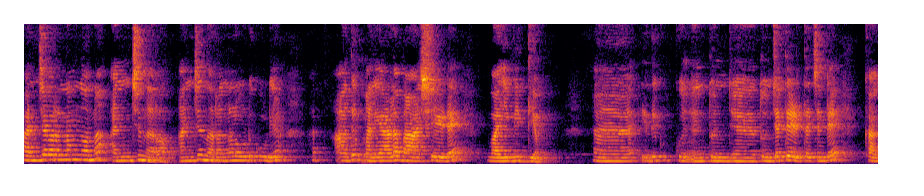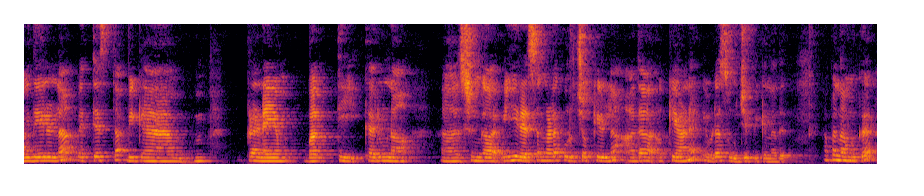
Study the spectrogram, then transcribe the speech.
പഞ്ചവർണം എന്ന് പറഞ്ഞാൽ അഞ്ച് നിറം. അഞ്ച് നിറങ്ങളോട് കൂടിയ അത് മലയാള ഭാഷയുടെ വൈവിധ്യം. ഇത് തുഞ്ചത്തെ എഴുത്തച്ഛന്റെ കവിതയിലുള്ള വ്യത്യസ്ത പ്രണയം ഭക്തി കരുണ ശൃംഗാർ ഈ രസങ്ങളെക്കുറിച്ചൊക്കെയുള്ള അതൊക്കെയാണ് ഇവിടെ സൂചിപ്പിക്കുന്നത്. അപ്പം നമുക്ക്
